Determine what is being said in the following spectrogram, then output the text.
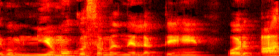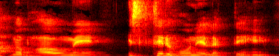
एवं नियमों को समझने लगते हैं और आत्मभाव में स्थिर होने लगते हैं।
